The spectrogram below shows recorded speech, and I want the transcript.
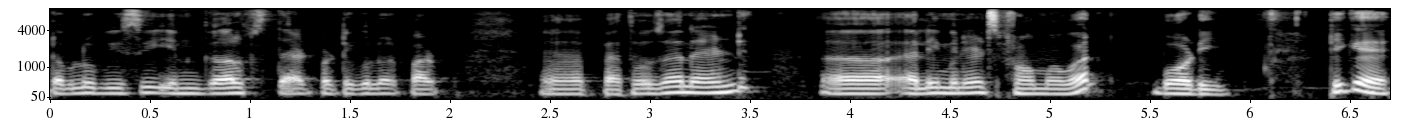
W B C engulfs that particular part pathogen and eliminates from our body ठीक है?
